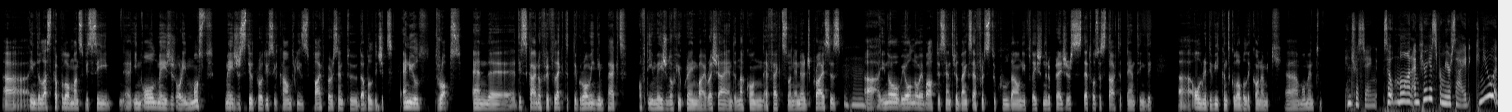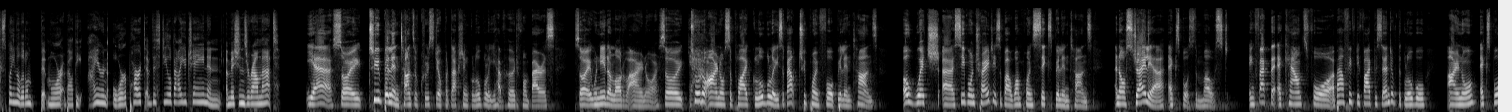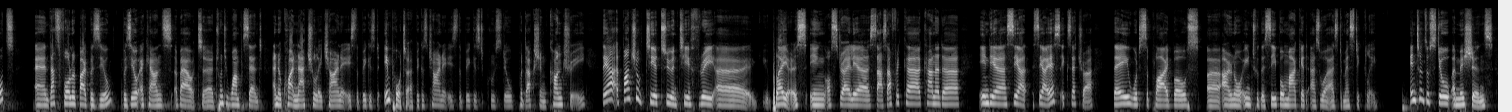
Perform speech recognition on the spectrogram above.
Uh, in the last couple of months, we see uh, in all major or in most major steel producing countries 5% to double digit annual drops. And uh, this kind of reflected the growing impact of the invasion of Ukraine by Russia and the knock on effects on energy prices. Mm-hmm. Uh, you know, we all know about the central bank's efforts to cool down inflationary pressures. That also started denting the already weakened global economic uh, momentum. Interesting. So, Milan, I'm curious from your side, can you explain a little bit more about the iron ore part of the steel value chain and emissions around that? Yeah, so 2 billion tons of crude steel production globally, you have heard from Baris. So we need a lot of iron ore. So yeah. total iron ore supply globally is about 2.4 billion tons, of which uh, seaborne trade is about 1.6 billion tons. And Australia exports the most. In fact, that accounts for about 55% of the global iron ore exports, and that's followed by Brazil. Brazil accounts about uh, 21%, and quite naturally, China is the biggest importer because China is the biggest crude steel production country. There are a bunch of tier two and tier three uh, players in Australia, South Africa, Canada, India, CIS, etc they would supply both uh, iron ore into the seaborne market as well as domestically. In terms of steel emissions,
